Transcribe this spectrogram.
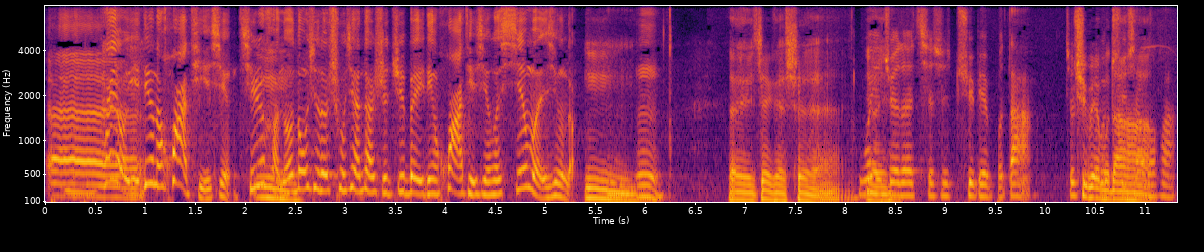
呃，它有一定的话题性。其实很多东西的出现，它是具备一定话题性和新闻性的。嗯嗯，对，这个是。我也觉得其实区别不大。区别不大哈，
